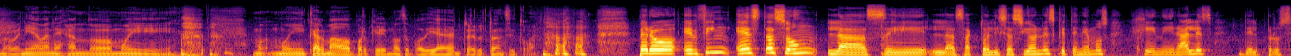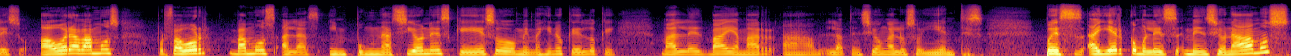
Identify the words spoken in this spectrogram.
No, venía manejando muy muy calmado porque no se podía entre el tránsito. Pero, en fin, estas son las, eh, las actualizaciones que tenemos generales del proceso. Ahora vamos, por favor, vamos a las impugnaciones, que eso me imagino que es lo que más les va a llamar la atención a los oyentes. Pues ayer, como les mencionábamos,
